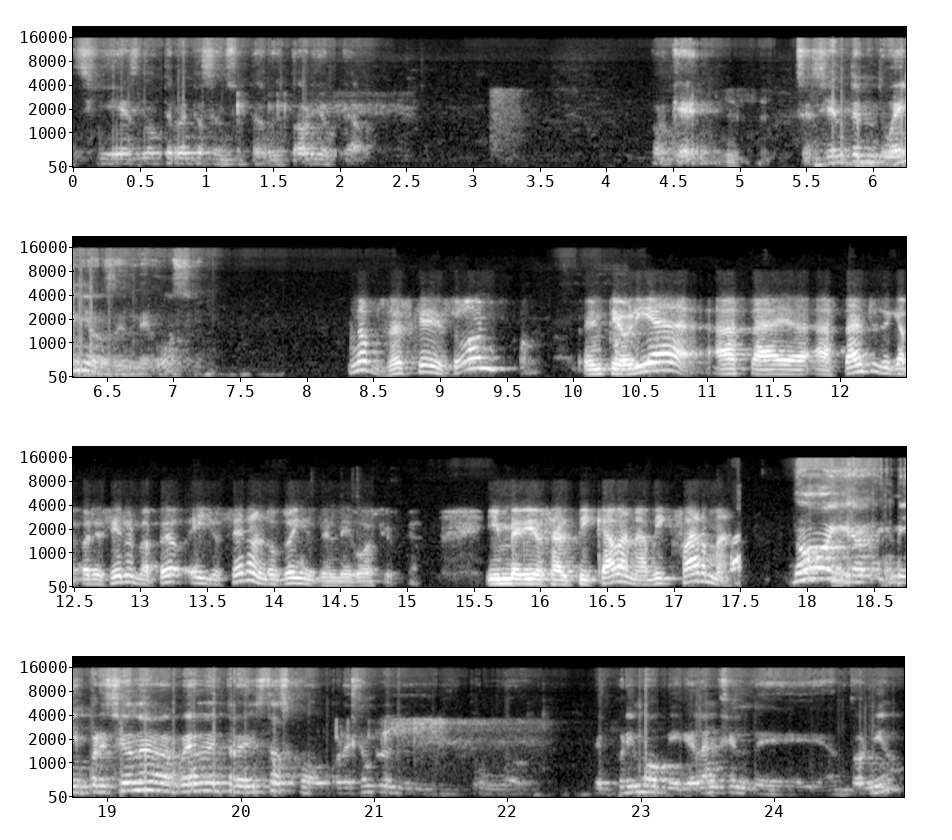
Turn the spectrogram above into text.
Así es, no te metas en su territorio, cabrón. Porque se sienten dueños del negocio. No, pues es que son. En teoría, hasta, hasta antes de que apareciera el vapeo, ellos eran los dueños del negocio. Y medio salpicaban a Big Pharma. No, y, y me impresiona ver entrevistas como, por ejemplo, el, el primo Miguel Ángel de Antonio,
